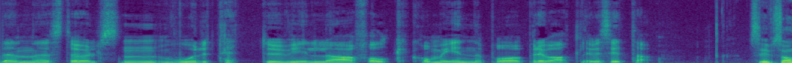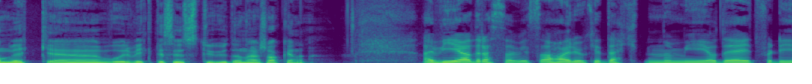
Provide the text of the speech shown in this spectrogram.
denne størrelsen hvor tett du vil la folk komme inne på privatlivet sitt. da. Siv Sandvik, hvor viktig syns du denne saken er? Nei, Vi i Adresseavisa har jo ikke dekket den noe mye, og det er ikke fordi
